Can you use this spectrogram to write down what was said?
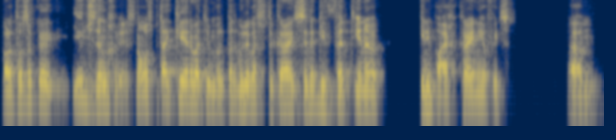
Maar dit was ook 'n huge ding geweest. Nou was baie klere wat jy wat moeilik was om te kry. Ek dink die wit ene jy nie baie gekry nie of iets. Ehm um,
